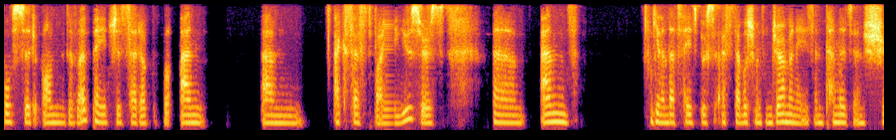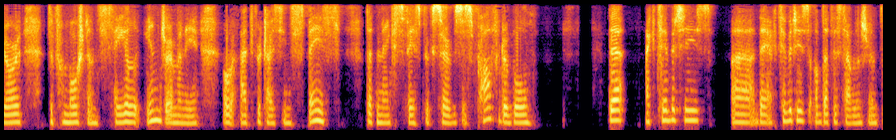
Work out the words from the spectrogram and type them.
posted on the web pages set up and um, accessed by users. Um, and given that Facebook's establishment in Germany is intended to ensure the promotion and sale in Germany of advertising space that makes Facebook services profitable, the activities uh, the activities of that establishment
